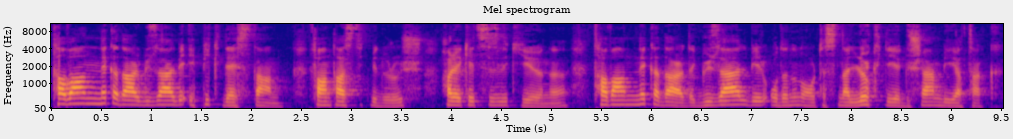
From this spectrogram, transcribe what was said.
Tavan ne kadar güzel bir epik destan. Fantastik bir duruş, hareketsizlik yığını. Tavan ne kadar da güzel bir odanın ortasında lök diye düşen bir yatak.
